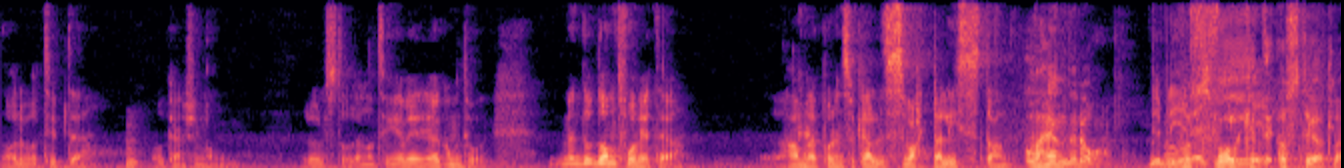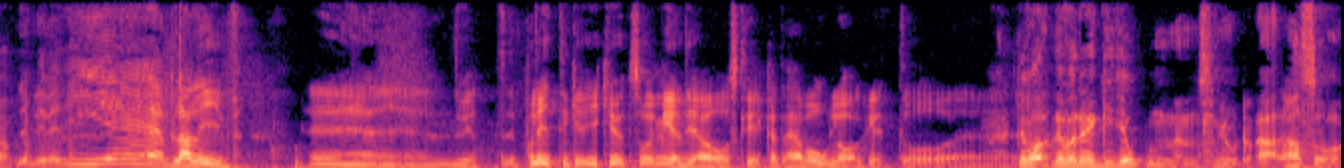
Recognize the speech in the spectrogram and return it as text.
Ja, det var typ det. Och kanske någon rullstol eller någonting. Jag, vet, jag kommer inte ihåg. Men de, de två vet jag. Hamnade på den så kallade svarta listan. Och vad hände då? Det blev Hos folket i Östergötland? Det blev ett jävla liv. Eh, du vet, politiker gick ut så i media och skrek att det här var olagligt. Och, eh, Det var, det var regionen som gjorde det här. Alltså,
